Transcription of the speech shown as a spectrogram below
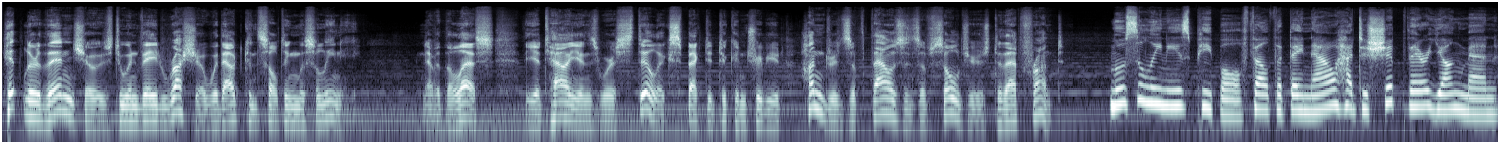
Hitler then chose to invade Russia without consulting Mussolini. Nevertheless, the Italians were still expected to contribute hundreds of thousands of soldiers to that front. Mussolini's people felt that they now had to ship their young men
